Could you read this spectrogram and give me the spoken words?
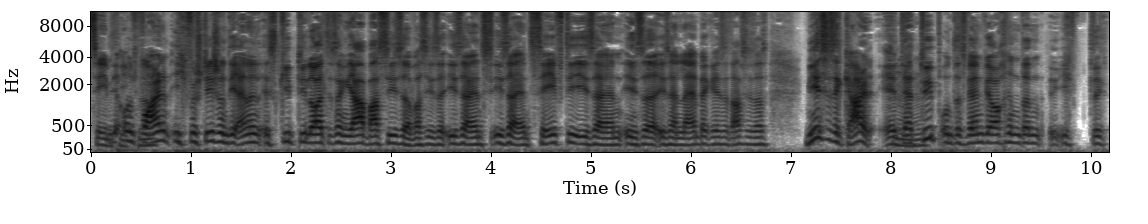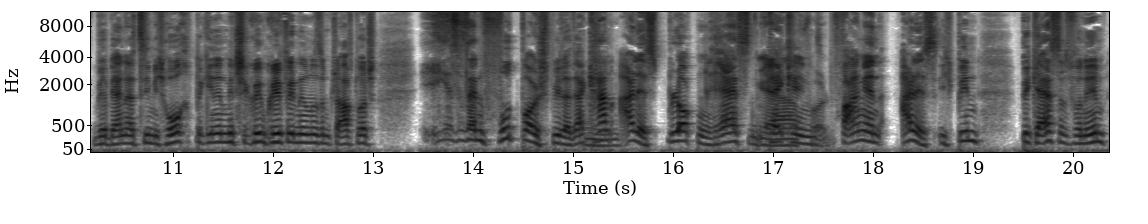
10 Ja, Pick, und vor ne? allem, ich verstehe schon die einen, es gibt die Leute, die sagen, ja, was ist er, was ist er, ist er ein, ist er ein Safety, ist er ein, ist er, ist er ein Linebacker, ist er das, ist das. Mir ist es egal. Äh, Mhm. Der Typ, und das werden wir auch in dann, ich, wir werden ja ziemlich hoch beginnen mit Shaquem Griffin in unserem Draftwatch. Es ist ein Footballspieler, der kann alles, blocken, reißen, Mhm. Ja, tackeln, voll. fangen, alles. Ich bin begeistert von ihm.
